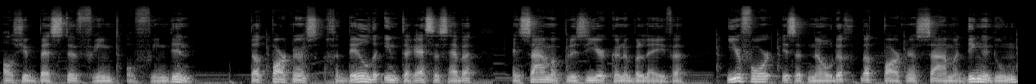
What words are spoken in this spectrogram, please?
als je beste vriend of vriendin. Dat partners gedeelde interesses hebben, en samen plezier kunnen beleven. Hiervoor is het nodig dat partners samen dingen doen,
